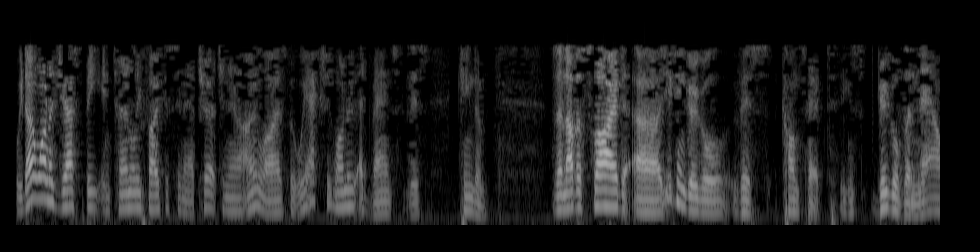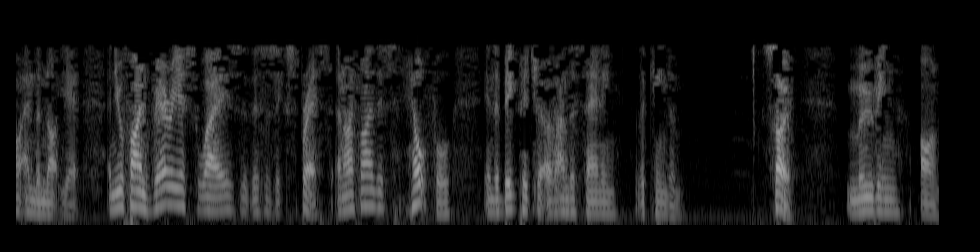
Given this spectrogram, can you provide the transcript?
We don't want to just be internally focused in our church and in our own lives, but we actually want to advance this kingdom. There's another slide. Uh, you can Google this concept. You can Google the now and the not yet. And you'll find various ways that this is expressed. And I find this helpful in the big picture of understanding the kingdom. So, moving on.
